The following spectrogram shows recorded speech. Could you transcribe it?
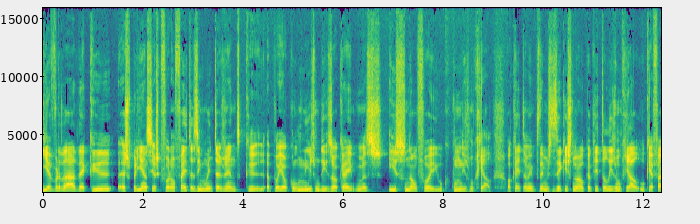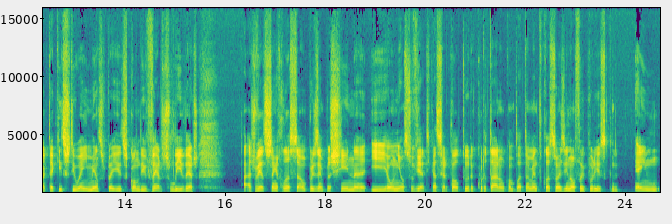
E a verdade é que as experiências que foram feitas, e muita gente que apoia o comunismo diz: ok, mas isso não foi o comunismo real. Ok, também podemos dizer que isto não é o capitalismo real. O que é facto é que existiu em imensos países com diversos líderes às vezes sem relação, por exemplo, a China e a União Soviética a certa altura cortaram completamente relações e não foi por isso que em,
